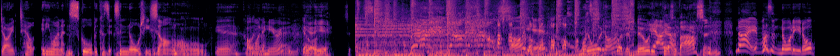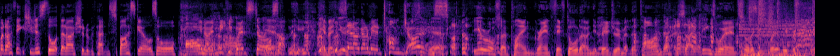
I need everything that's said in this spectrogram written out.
Don't tell anyone at school because it's a naughty song. Oh. Yeah. Colin Want to hear it? Go yeah, on. yeah. Oh, yeah. Naughty, was it naughty Yeah, because of arson? No, it wasn't naughty at all, but I think she just thought that I should have had Spice Girls or, Oh, you know. Nikki uh, Webster or something. Yeah, but you- Instead, I got a bit of Tom Jones. Yeah. You were also playing Grand Theft Auto in your bedroom at the time, though, so things weren't sort of completely predictable.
